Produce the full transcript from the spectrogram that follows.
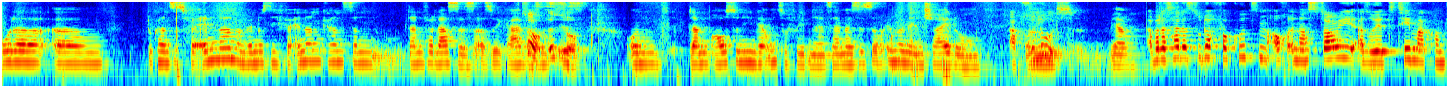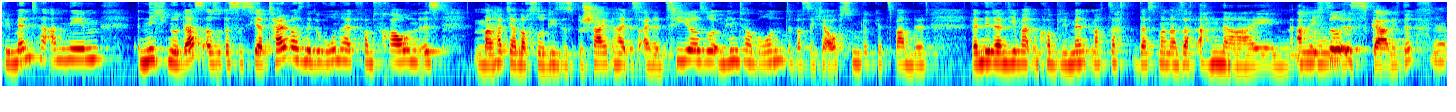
oder ähm, du kannst es verändern. Und wenn du es nicht verändern kannst, dann, dann verlass es. Also egal, So, was es ist so. ist. Und dann brauchst du nicht in der Unzufriedenheit sein, weil es ist auch immer eine Entscheidung. Absolut. Und, äh, ja. Aber das hattest du doch vor kurzem auch in der Story, also jetzt Thema Komplimente annehmen. Nicht nur das, also dass es ja teilweise eine Gewohnheit von Frauen ist. Man hat ja noch so dieses Bescheidenheit ist eine Zier so im Hintergrund, was sich ja auch zum Glück jetzt wandelt. Wenn dir dann jemand ein Kompliment macht, sagt, dass man dann sagt, ach nein, ach ich, so ist es gar nicht. Ne? Ja.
